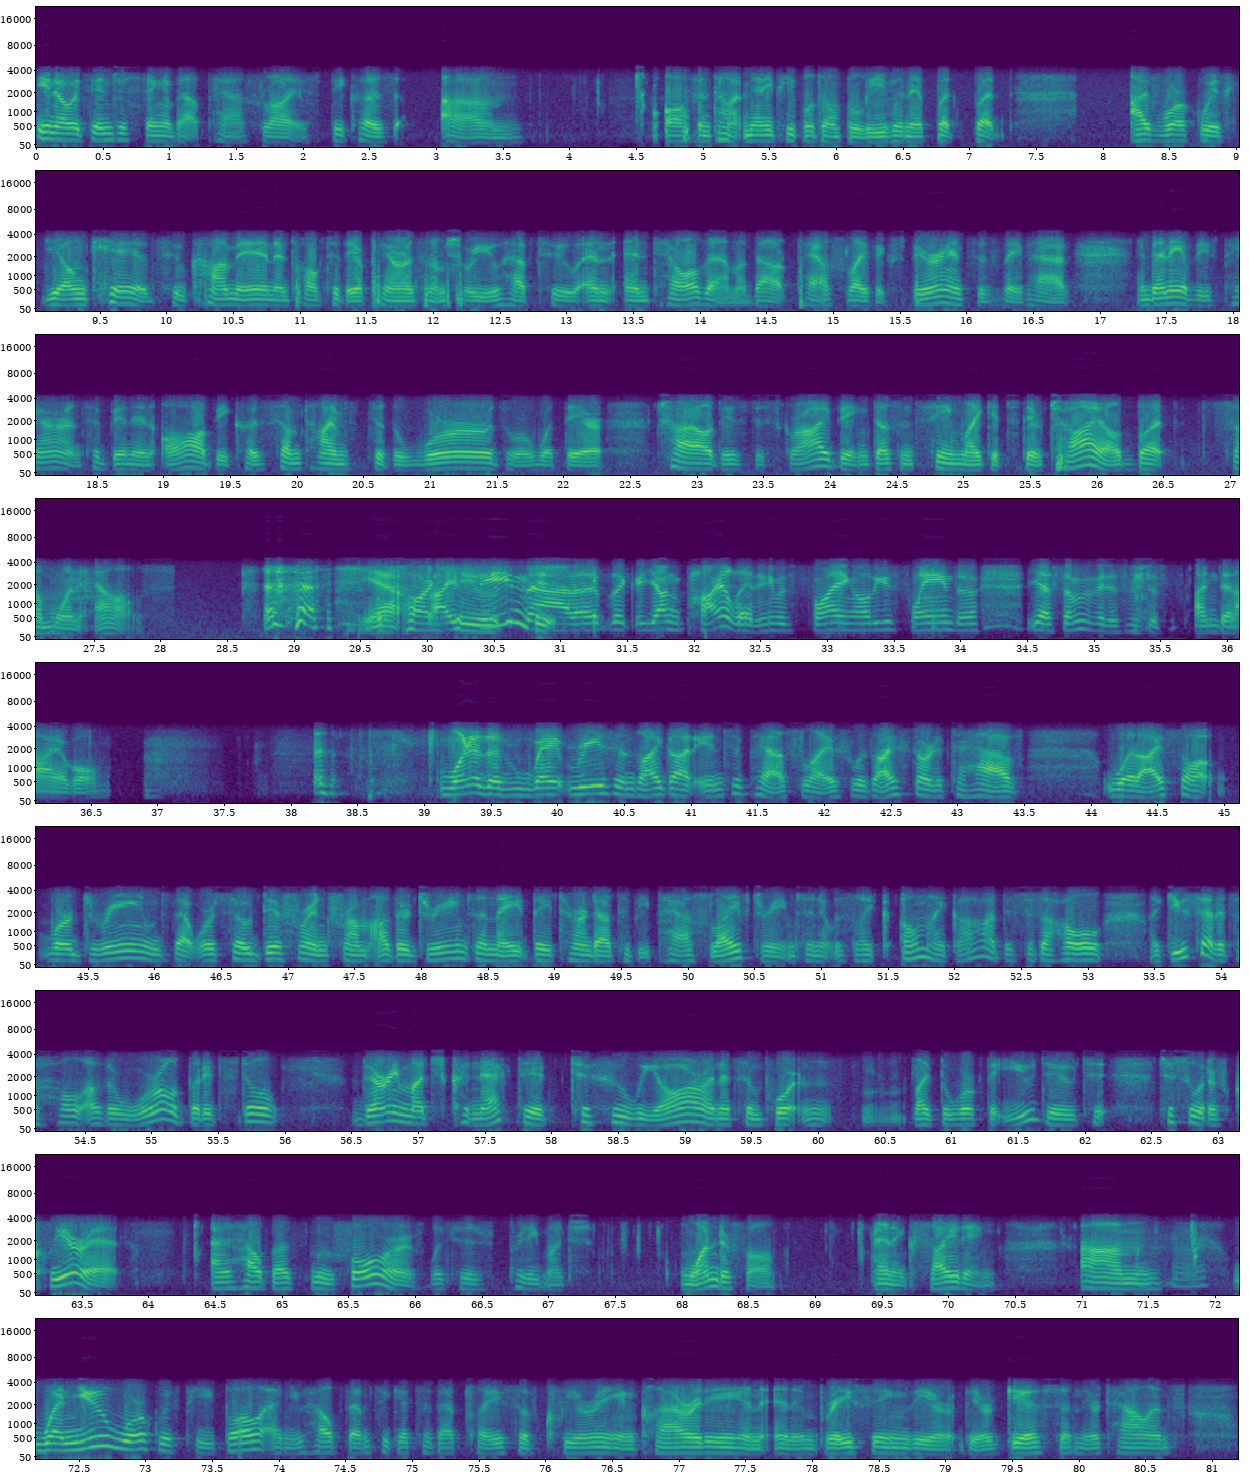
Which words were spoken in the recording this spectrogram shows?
You know it's interesting about past lives because um oftentimes many people don't believe in it but but I've worked with young kids who come in and talk to their parents, and I'm sure you have too, and and tell them about past life experiences they've had. And many of these parents have been in awe because sometimes to the words or what their child is describing doesn't seem like it's their child, but someone else. yeah, I've seen that. To, like a young pilot, and he was flying all these planes. Uh, yeah, some of it is just undeniable. One of the way, reasons I got into past lives was I started to have what I thought were dreams that were so different from other dreams and they they turned out to be past life dreams. And it was like oh my god this is a whole like you said it's a whole other world but it's still very much connected to who we are and it's important like the work that you do to to sort of clear it and help us move forward which is pretty much wonderful and exciting um, mm-hmm. When you work with people and you help them to get to that place of clearing and clarity and, and embracing their their gifts and their talents,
